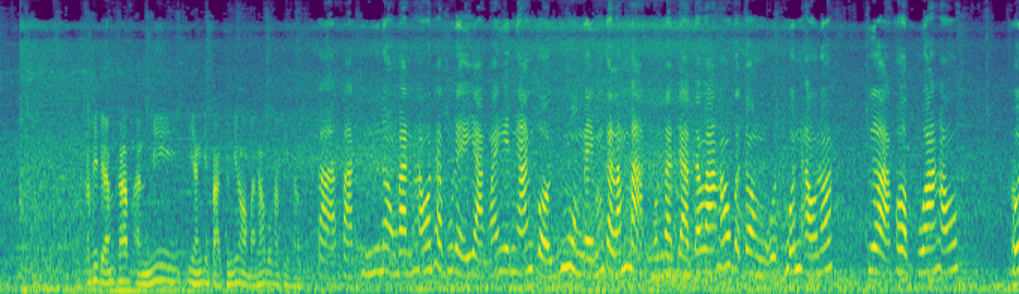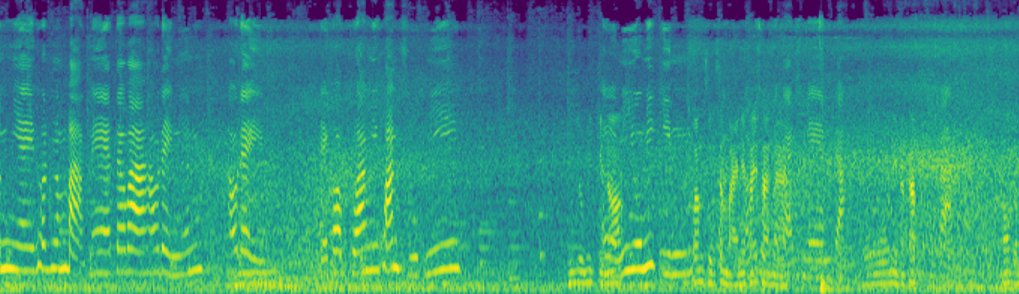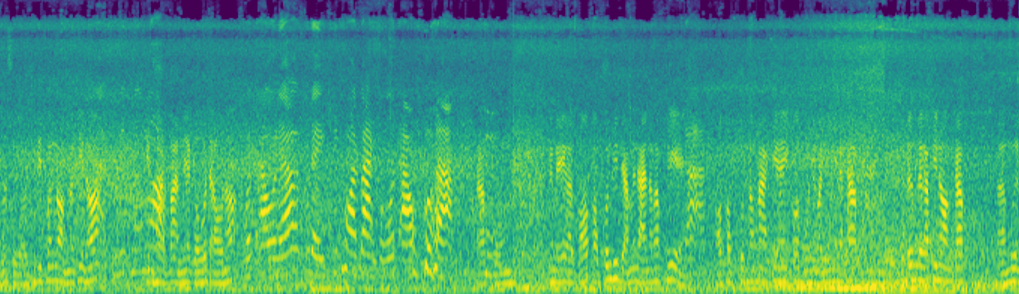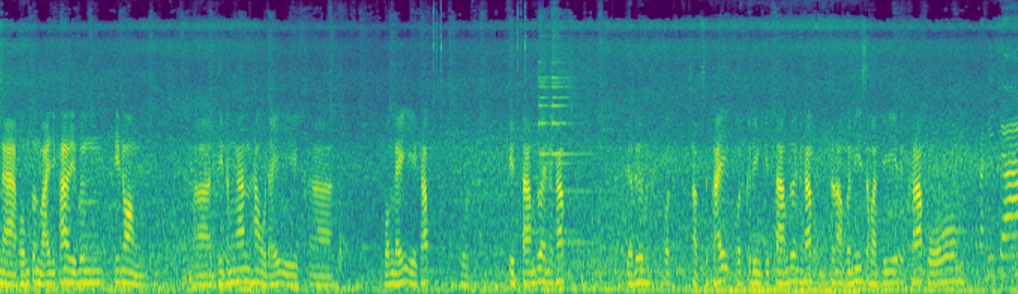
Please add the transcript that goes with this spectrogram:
ครับพี่แบมครับ อันมีอหยังที่ฝากถึงพี่น้องบ้านเฮาบ่ครับพี่ครับก็ฝากถึงพี่น้องบ้านเฮาถ้าผู้ใดอยากมาเฮ็ดงานก็อยู่หม่องใดมันก็ลำบากหมดว่าจ้ะแต่ว่าเฮาก็ต้องอดทนเอาเนาะเพื่อครอบครัวเฮาทนเมียทนลำบากแน่แต่ว่าเฮาได้เงินเฮาได้ให้ครอบครัวมีความสุขมีมีอยู่มีกินเออเนาะมีอยู่มีกินความสุขสมัยในภายภาคหน้าความสุขสบายแม่นจ้ะโอ้นี่นะครับ จ้ะ เฮากับมาสู่ชีวิตเมืองนอกนะพี่เนาะชีวิตน้องกินนฮออกดบ้านเนี้ยก็อดเอาเนาะอดเอาแล้วผู้ใดคิดฮอดบ้านก็อดเอาค่ะ ครับผมยังไงก็ขอขอบคุณพี่แบมไม่ได้นะครับพี่จ้ะ ขอขอบคุณมากๆที่ให้ข้อมูลในวันนี้นะครับอย่าลืมนะครับพี่น้องครับเอ่อมื้อหน้าผมต้นไหวจะพาไปเบิ่งพี่น้องเอ่อที่ทำงานเฮาใดอีกอ่าวงไหนอีกครับกดติดตามด้วยนะครับอย่าลืมกด subscribe กดกระดิ่งติดตามด้วยนะครับสำหรับวันนี้สวัสดีนะครับผม สวัสดีจ้า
